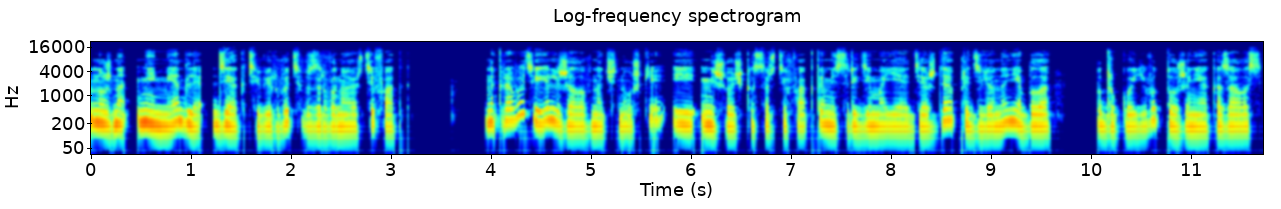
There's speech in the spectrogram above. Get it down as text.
Нужно немедля деактивировать взрывной артефакт. На кровати я лежала в ночнушке, и мешочка с артефактами среди моей одежды определенно не было. Под рукой его тоже не оказалось.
